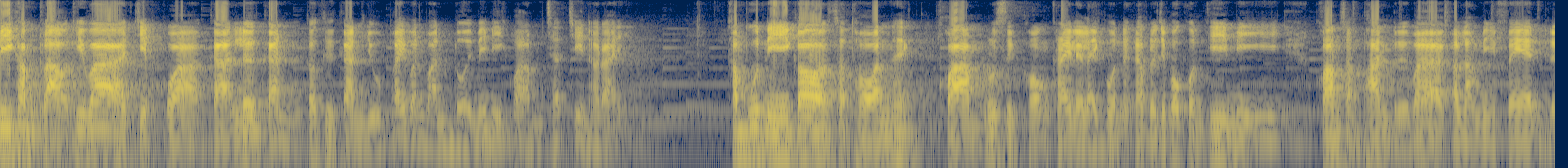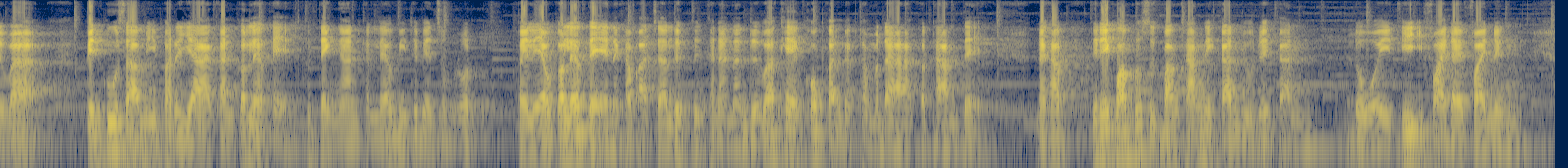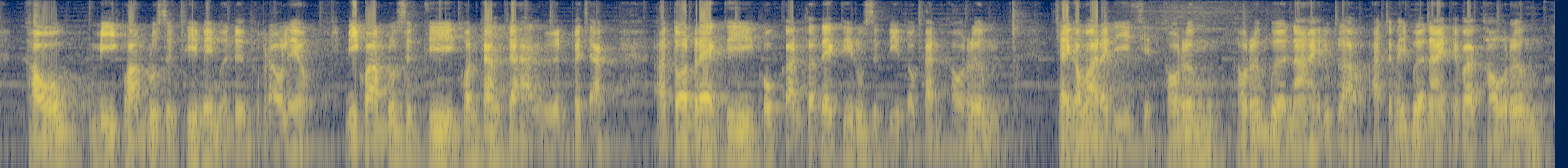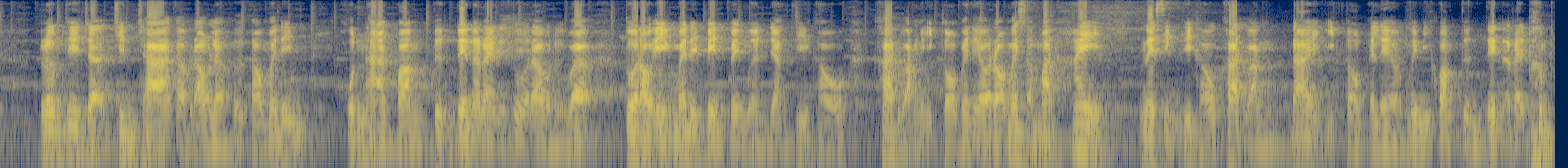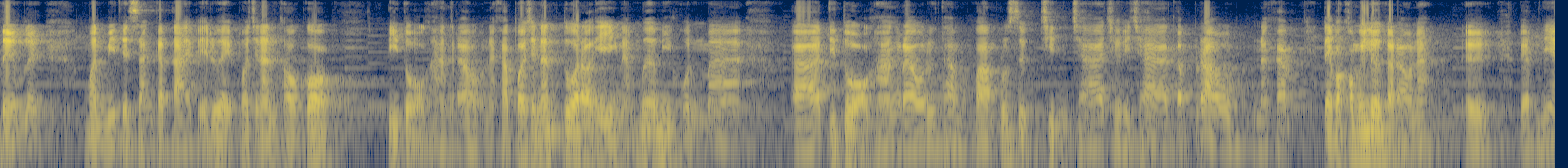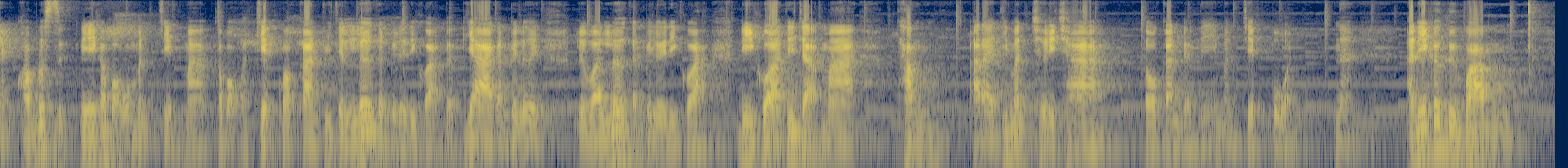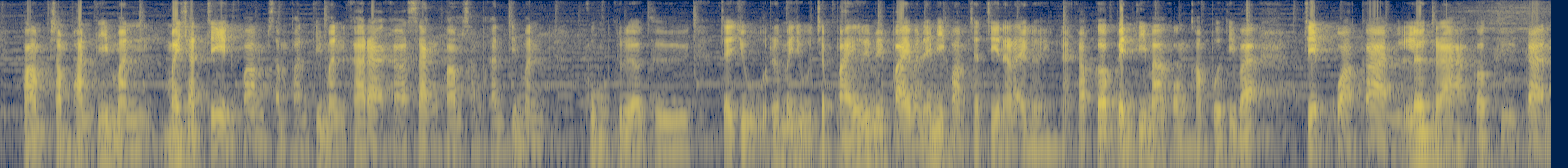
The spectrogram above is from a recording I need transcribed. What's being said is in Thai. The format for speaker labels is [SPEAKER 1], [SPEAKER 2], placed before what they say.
[SPEAKER 1] มีคำกล่าวที่ว่าเจ็บกว่าการเลิกกันก็คือการอยู่ไปวันๆโดยไม่มีความชัดเจนอะไรคำพูดนี้ก็สะท้อนให้ความรู้สึกของใครหลาย ๆ คนนะครับ โดยเฉพาะคนที่มีความสัมพันธ์หรือว่ากำลังมีแฟนหรือว่าเป็นคู่สามีภรรยากันก็แล้วแต่คือแต่งงานกันแล้วมีทะเบียนสมรสไปแล้วก็แล้วแต่นะครับ อาจจะลึกถึงขนาดนั้น หรือว่าแค่คบกันแบบธรรมดาก็ตามแต่นะครับ ทีนี้ความรู้สึกบางครั้งในการอยู่ด้วยกัน โดยที่ฝ่ายใดฝ่ายหนึ่ง เขามีความรู้สึกที่ไม่เหมือนเดิมกับเราแล้ว มีความรู้สึกที่ค่อนข้างจะห่างเหินไปจากอตอนแรกที่คบกันตอนแรกที่รู้สึกดีต่อกัน เขาเริ่มใช้คำว่าอะไรดีเขาเริ่มเขาเริ่มเบื่อหน่ายหรือเปล่า อาจจะไม่เบื่อหน่าย แต่ว่าเขาเริ่มเริ่มที่จะชินชากับเราแล้วคือเขาไม่ได้ค้นหาความตื่นเต้นอะไรในตัวเรา หรือว่าตัวเราเองไม่ได้เป็นไปเหมือนอย่างที่เขาคาดหวังอีกต่อไปแล้ว เราไม่สามารถให้ ในสิ่งที่เขาคาดหวังได้อีกต่อไปแล้ว ไม่มีความตื่นเต้นอะไรเพิ่มเติมเลย มันมีแต่สังกระตายไปเรื่อย เพราะฉะนั้นเขาก็ตีตัวออกห่างเรานะครับ เพราะฉะนั้นตัวเราเองนะเมื่อมีคนมาตีตัวออกห่างเราหรือทำความรู้สึกชินชาเฉยชากับเรานะครับ แต่ว่าเขาไม่เลิกกับเรานะเออแบบเนี้ยความรู้สึกนี้เขาบอกว่ามันเจ็บมากเขาบอกว่าเจ็บกว่าการที่จะเลิกกันไปเลยดีกว่า แบบยากันไปเลย หรือว่าเลิกกันไปเลยดีกว่า ดีกว่าที่จะมาทำ อะไรที่มันเฉยชาต่อกันแบบนี้มันเจ็บปวดนะอันนี้ก็คือความความสัมพันธ์ที่มันไม่ชัดเจนความสัมพันธ์ที่มันคาราคาซังความสำคัญที่มันคลุมเครือคือจะอยู่หรือไม่อยู่จะไปหรือไม่ไปมันไม่มีความชัดเจนอะไรเลยนะครับ ก็เป็นที่มาของคำพูดที่ว่าเจ็บกว่าการเลิกราก็คือการ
